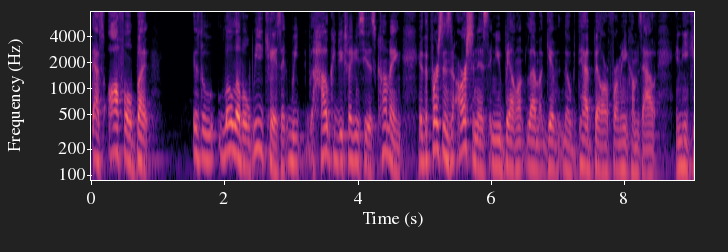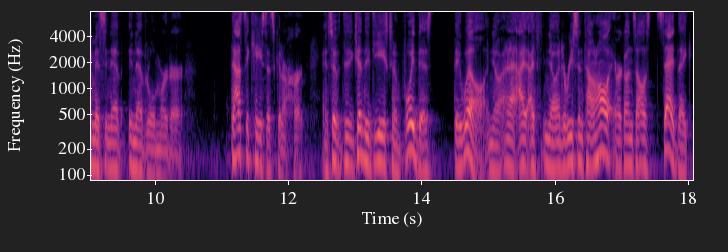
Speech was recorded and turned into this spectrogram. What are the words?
that's awful, but it's a low level weed case. Like, we, how could you expect me to see this coming? If the person's an arsonist and you bail, let him give, no, have bail reform, he comes out and he commits ine- inevitable murder, that's the case that's going to hurt. And so, if the extent the DAs can avoid this, they will. You know, and I, I you know, at a recent town hall, Eric Gonzalez said, like,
